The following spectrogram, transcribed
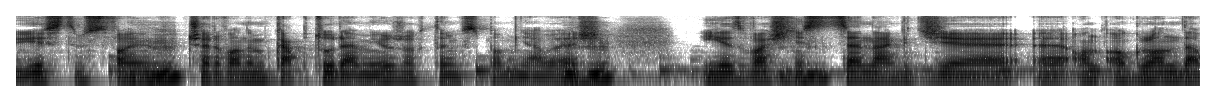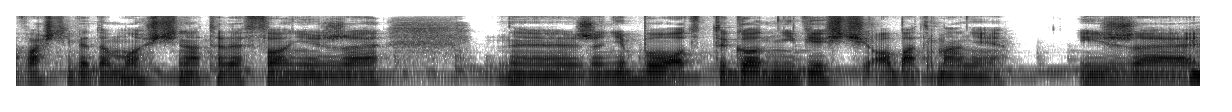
jest tym swoim mhm. czerwonym kapturem już, o którym wspomniałeś. Mhm. I jest właśnie mhm. scena, gdzie e, on ogląda właśnie wiadomości na telefonie, że, e, że nie było od tygodni wieści o Batmanie. I że,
